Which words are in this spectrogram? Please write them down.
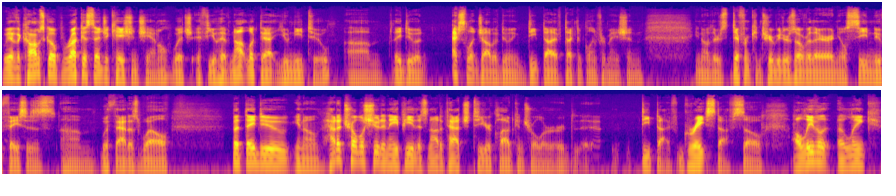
We have the Comscope Ruckus Education channel, which, if you have not looked at, you need to. Um, they do an excellent job of doing deep dive technical information. You know, there's different contributors over there, and you'll see new faces um, with that as well but they do you know how to troubleshoot an ap that's not attached to your cloud controller or uh, deep dive. Great stuff. So i'll leave a, a link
